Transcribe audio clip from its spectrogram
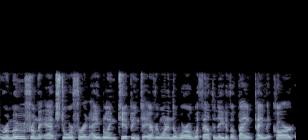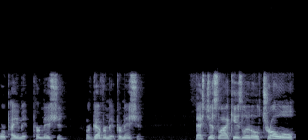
removed from the App Store for enabling tipping to everyone in the world without the need of a bank payment card or payment permission or government permission." That's just like his little troll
